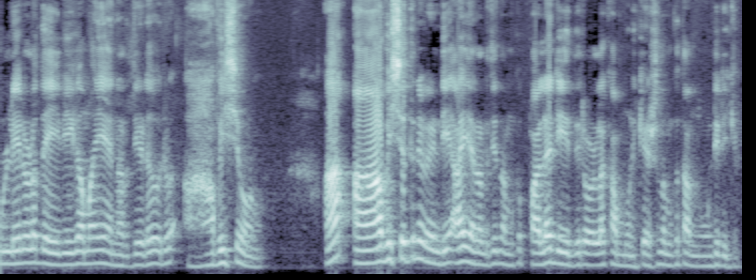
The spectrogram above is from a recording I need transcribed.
ഉള്ളിലുള്ള ദൈവികമായ എനർജിയുടെ ഒരു ആവശ്യമാണ്. ആ ആവശ്യത്തിന് വേണ്ടി ആ എനർജി നമുക്ക് പല രീതിയിലുള്ള കമ്മ്യൂണിക്കേഷൻ നമുക്ക് തന്നുകൊണ്ടിരിക്കും.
